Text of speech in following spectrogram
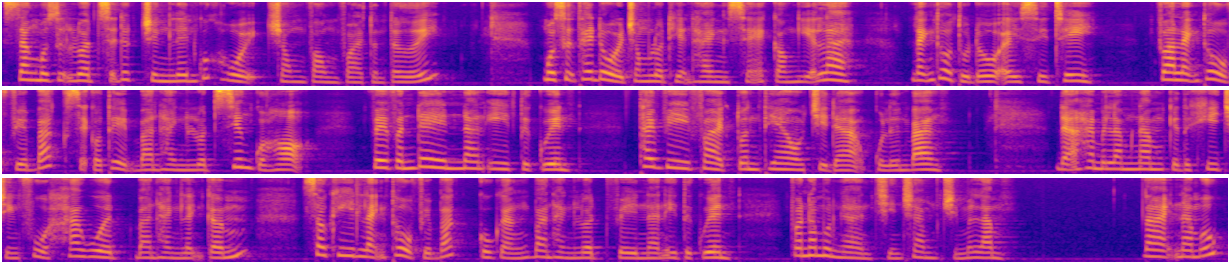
rằng một dự luật sẽ được trình lên Quốc hội trong vòng vài tuần tới. Một sự thay đổi trong luật hiện hành sẽ có nghĩa là lãnh thổ thủ đô ACT và lãnh thổ phía Bắc sẽ có thể ban hành luật riêng của họ về vấn đề nan y từ quyền, thay vì phải tuân theo chỉ đạo của liên bang đã 25 năm kể từ khi chính phủ Howard ban hành lệnh cấm, sau khi lãnh thổ phía Bắc cố gắng ban hành luật về nan y từ quyền vào năm 1995. Tại Nam Úc,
